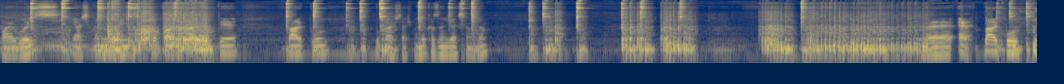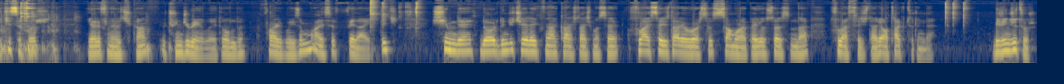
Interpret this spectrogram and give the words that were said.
Fireblaze gerçekten bir dengesi çok fazla kaybetti. Dark Bull bu karşılaşmayı da kazanacak sanırım. Ve evet Dark Bull 2-0 yarı finale çıkan 3. Beyblade oldu. Fireblaze'e maalesef veda ettik. Şimdi dördüncü çeyrek final karşılaşması Fly Sagittario vs Samurai Pegasus arasında Fly Sagittario atak türünde. Birinci tur.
